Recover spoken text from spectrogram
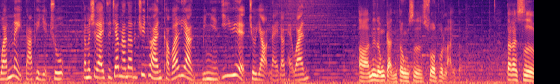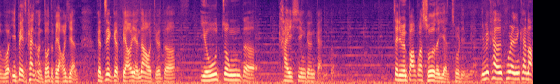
完美搭配演出。他们是来自加拿大的剧团卡瓦利亚，明年一月就要来到台湾。啊，那种感动是说不来的。大概是我一辈子看了很多的表演，可这个表演让我觉得由衷的开心跟感动。这里面包括所有的演出里面，因为看忽然间看到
